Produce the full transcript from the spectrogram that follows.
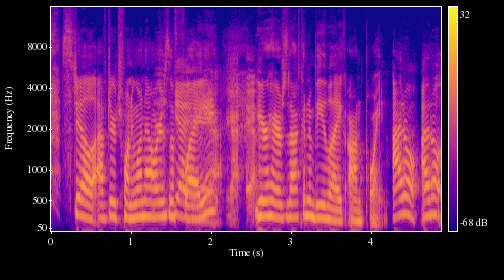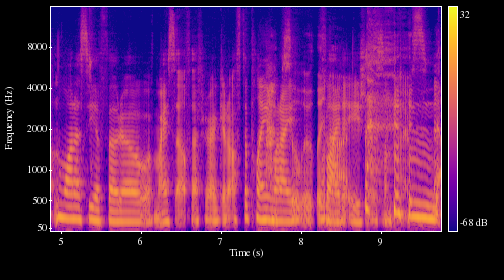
still, after 21 hours of Yeah, flight, yeah, yeah. your hair's not going to be like on point. I don't I don't want to see a photo of myself after I get off the plane Absolutely when I fly not. to Asia sometimes. No.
